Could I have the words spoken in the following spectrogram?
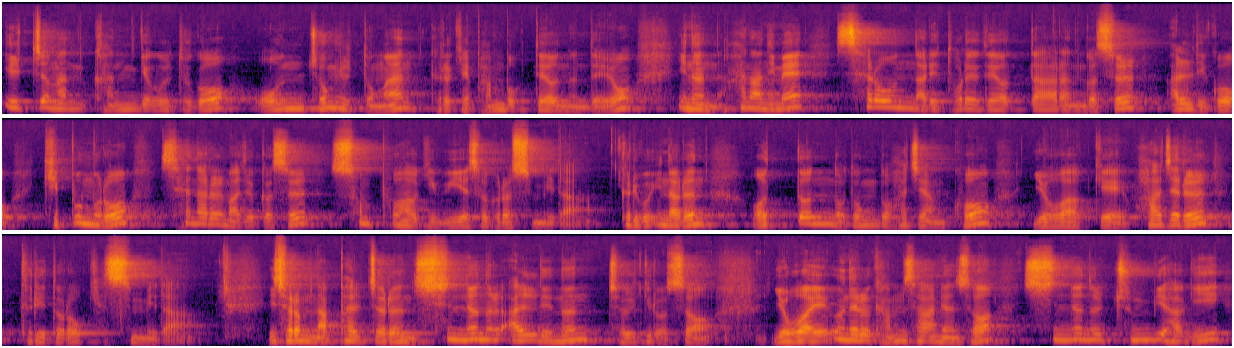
일정한 간격을 두고 온 종일 동안 그렇게 반복되었는데요. 이는 하나님의 새로운 날이 도래되었다라는 것을 알리고 기쁨으로 새 날을 맞을 것을 선포하기 위해서 그렇습니다. 그리고 이 날은 어떤 노동도 하지 않고 여호와께 화제를 드리도록 했습니다. 이처럼 나팔절은 신년을 알리는 절기로서 여호와의 은혜를 감사하면서 신년을 준비하기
